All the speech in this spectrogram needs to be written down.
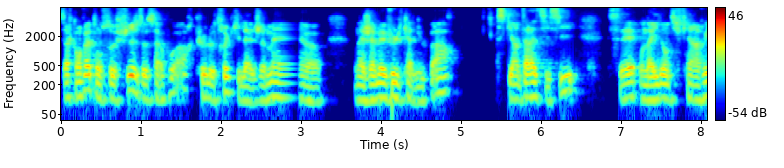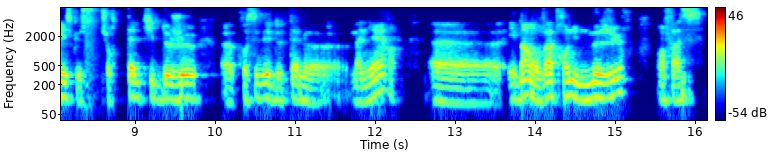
C'est-à-dire qu'en fait, on se fiche de savoir que le truc, il a jamais, on n'a jamais vu le cas nulle part ce qui intéresse ici, c'est on a identifié un risque sur tel type de jeu, euh, procéder de telle euh, manière, euh, et ben on va prendre une mesure en face.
